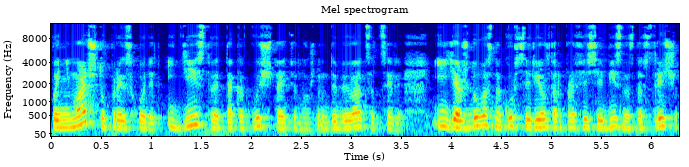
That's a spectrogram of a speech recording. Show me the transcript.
понимать, что происходит, и действовать так, как вы считаете нужным, добиваться цели. И я жду вас на курсе «Риэлтор. Профессия. Бизнес». До встречи!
